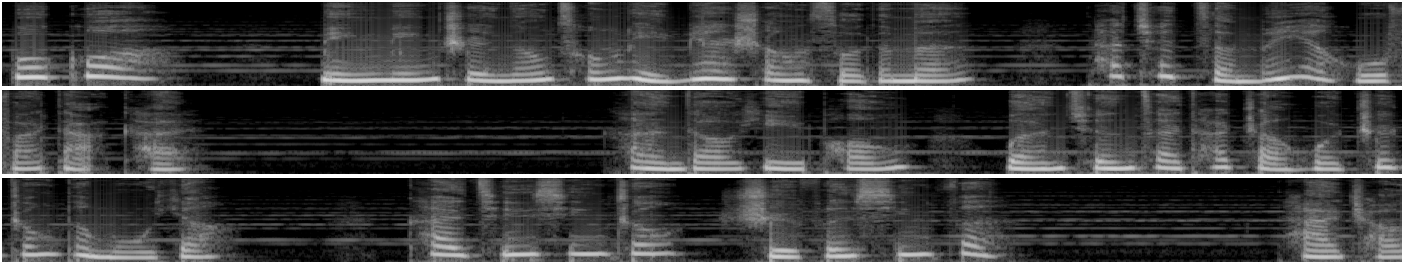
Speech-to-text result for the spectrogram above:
不过。明明只能从里面上锁的门，他却怎么也无法打开。看到一鹏完全在他掌握之中的模样，凯清心中十分兴奋。他朝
